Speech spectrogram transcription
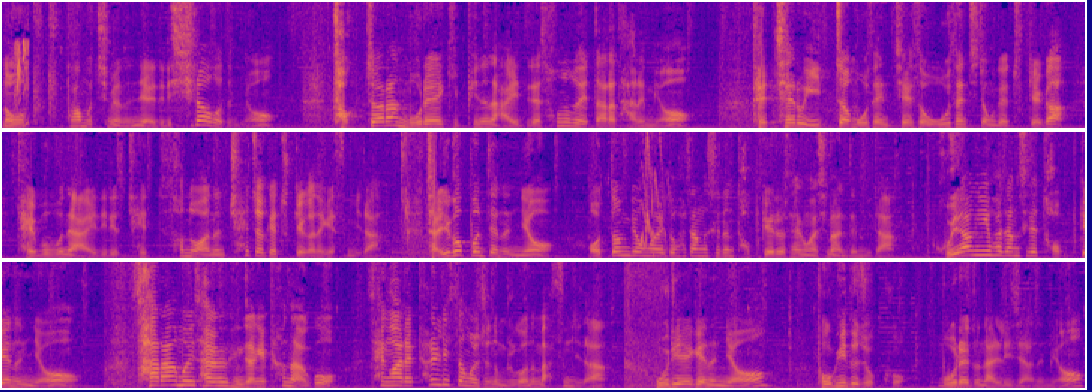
너무 푹푹 파묻히면 애들이 싫어하거든요. 적절한 모래의 깊이는 아이들의 선호도에 따라 다르며 대체로 2.5cm에서 5cm 정도의 두께가 대부분의 아이들이 선호하는 최적의 두께가 되겠습니다. 자, 일곱 번째는요. 어떤 경우에도 화장실은 덮개를 사용하시면 안 됩니다. 고양이 화장실의 덮개는요. 사람의 사용이 굉장히 편하고 생활에 편리성을 주는 물건은 맞습니다. 우리에게는요. 보기도 좋고 모래도 날리지 않으며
